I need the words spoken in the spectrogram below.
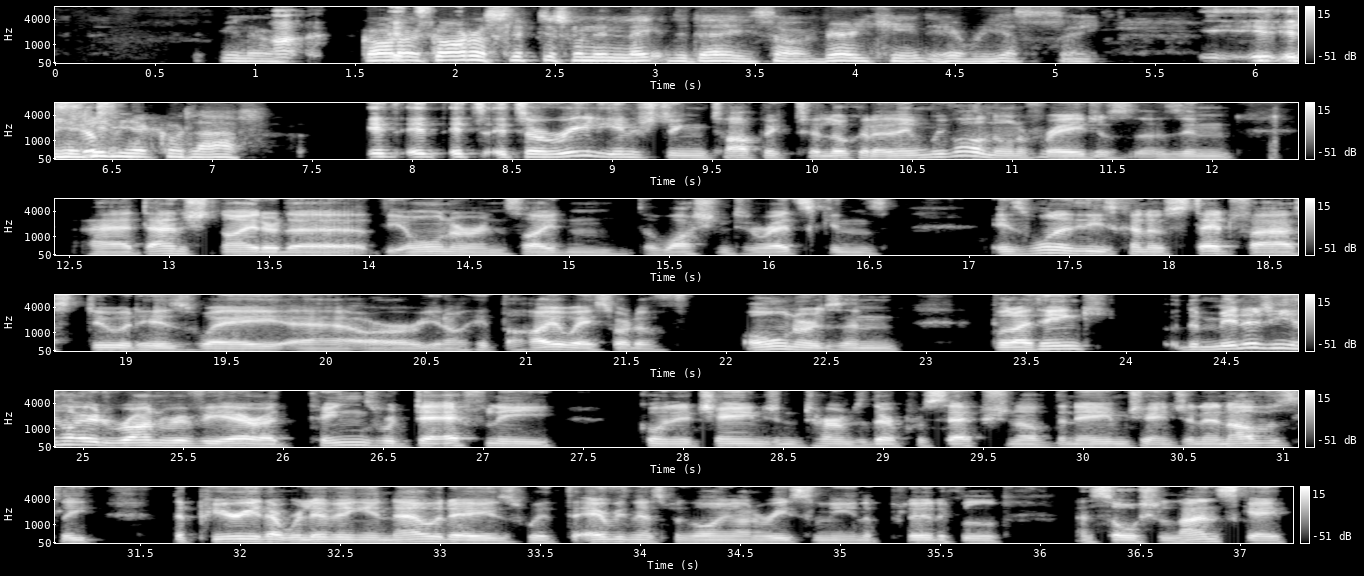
you know, Uh, Gordo, Gordo slipped this one in late in the day, so I'm very keen to hear what he has to say. It, it's just give me a good laugh. it, it, it's it's a really interesting topic to look at. I mean, we've all known it for ages. As in, uh, Dan Snyder, the the owner inside in the Washington Redskins, is one of these kind of steadfast, do it his way, uh, or you know, hit the highway sort of owners. And but I think the minute he hired Ron Rivera, things were definitely going to change in terms of their perception of the name change. And then obviously the period that we're living in nowadays, with everything that's been going on recently in the political and social landscape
